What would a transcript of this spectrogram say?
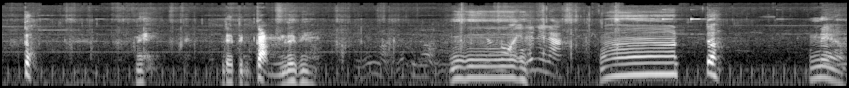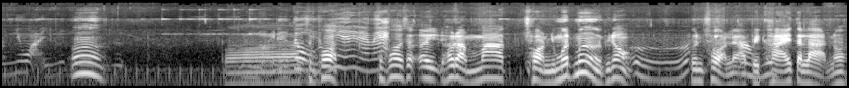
ดตัวนี่ได้เป็นกำเลยพี่น้อง อยังหน่อยอได้นี่นะปาดตัวเนี่ย ยังหน่อยนิดเออ ปาได้ดตรงเฉพาะนี่นะแม่เฉพาะเอ้ยเท่าดำมาช่อนอยู่มืดมือพี่น้องเออ เพิ่นช่อนแล้วเอาไปขายตลาดเนาะ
